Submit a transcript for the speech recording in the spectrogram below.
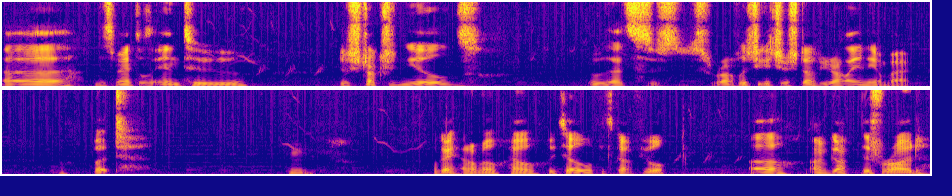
Uh, dismantles into destruction yields. Ooh, that's just rough. At least you get your stuff, your Alanium back. But, hmm. Okay, I don't know how we tell if it's got fuel. Uh, I've got this rod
